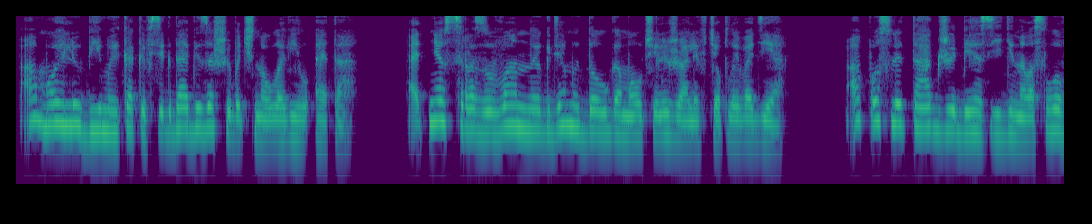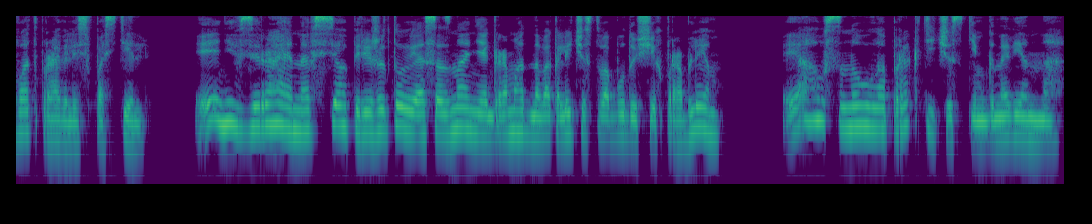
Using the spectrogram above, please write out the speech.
А мой любимый, как и всегда, безошибочно уловил это. Отнес сразу в ванную, где мы долго молча лежали в теплой воде. А после также без единого слова отправились в постель. И, невзирая на все пережитое осознание громадного количества будущих проблем, я уснула практически мгновенно.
